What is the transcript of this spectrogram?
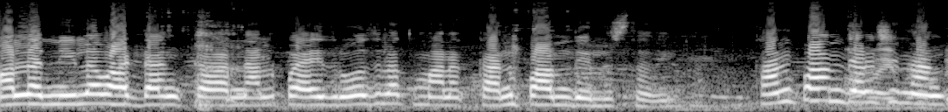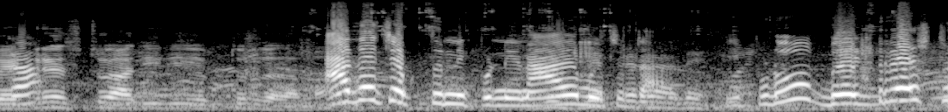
మళ్ళీ నిలబడ్డాక నలభై ఐదు రోజులకు మనకు కన్ఫామ్ తెలుస్తుంది. కన్ఫామ్ తెలిసినాక అది చెప్తున్నా ఇప్పుడు నేను ఆయ ముచ్చట ఇప్పుడు బెడ్ రెస్ట్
